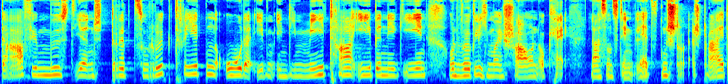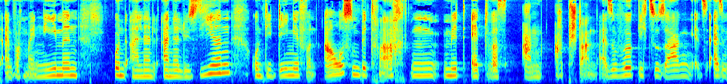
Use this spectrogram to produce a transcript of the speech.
dafür müsst ihr einen Schritt zurücktreten oder eben in die Meta-Ebene gehen und wirklich mal schauen, okay, lass uns den letzten Streit einfach mal nehmen und analysieren und die Dinge von außen betrachten mit etwas an Abstand. Also wirklich zu sagen, also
